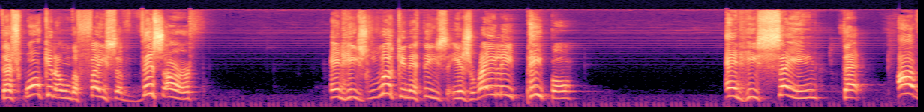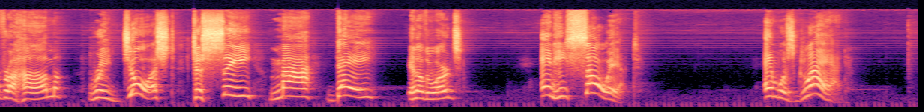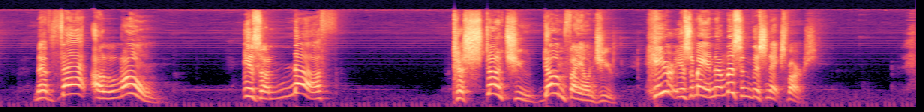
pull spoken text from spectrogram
that's walking on the face of this earth, and he's looking at these Israeli people, and he's saying that Abraham rejoiced to see my day. In other words, and he saw it and was glad. Now, that alone is enough to stunt you, dumbfound you. Here is a man. Now, listen to this next verse.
